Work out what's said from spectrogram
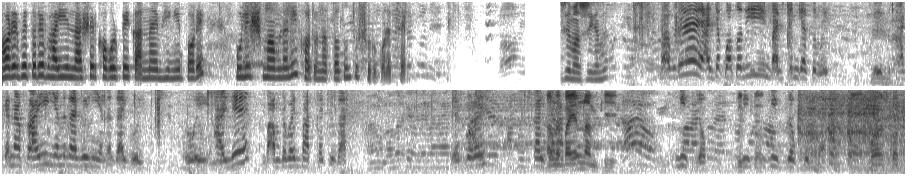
ঘরের ভেতরে ভাইয়ের লাশের খবর পেয়ে কান্নায় ভেঙে পড়ে পুলিশ মামলা নিয়ে ঘটনার তদন্ত শুরু করেছে। যে মাসি এখানে? বাবুরে আজ কতদিন বাড়িতে গেছে কই? থাকে না প্রায় ইয়ে যাই ইয়ে যাই কই। ওই আইলে আমরা বাড়ি ভাত খাইতে যায়। এরপরে কালকে আপনার ভাইয়ের নাম কি? বিপ্লব। বিপ্লব। বিপ- বিপ্লব কোথায় বয়স কত?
